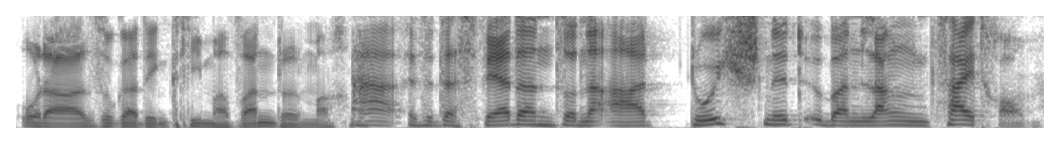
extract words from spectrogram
oder sogar den Klimawandel machen. Ah, also das wäre dann so eine Art Durchschnitt über einen langen Zeitraum.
